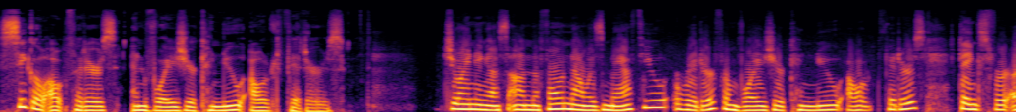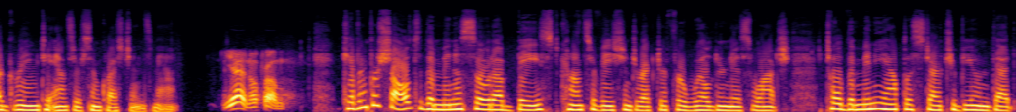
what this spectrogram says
Seagull Outfitters, and Voyageur Canoe Outfitters. Joining us on the phone now is Matthew Ritter from Voyageur Canoe Outfitters. Thanks for agreeing to answer some questions, Matt. Yeah, no problem. Kevin Proescholdt, the Minnesota based conservation director for Wilderness Watch, told the Minneapolis Star Tribune that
